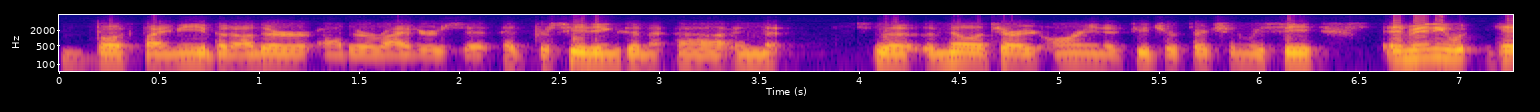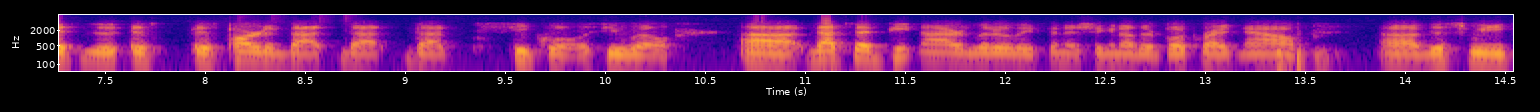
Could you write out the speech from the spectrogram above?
both by me but other other writers at, at Proceedings and uh, in the, the, the military-oriented future fiction we see, in many cases, is is part of that that that sequel, if you will. Uh, that said, Pete and I are literally finishing another book right now uh, this week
